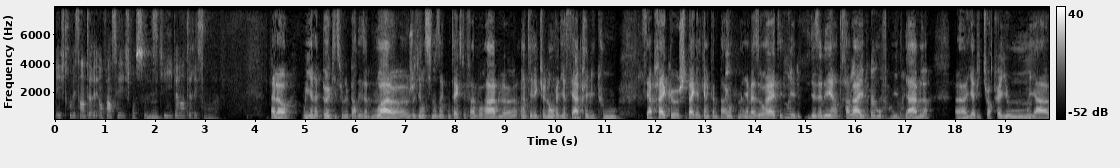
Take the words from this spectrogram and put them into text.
et je trouvais ça intéressant, enfin, c'est, je pense, ce mhm. qui est hyper intéressant. Alors, oui, il y en a peu qui sont lus par des hommes. Moi, euh, je viens aussi dans un contexte favorable euh, intellectuellement. On va dire, c'est après MeToo. C'est après que, je sais pas, quelqu'un comme par exemple Maria Mazorette ait fait depuis des années un travail vraiment formidable. Euh, il y a Victoire Toyon, il y a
